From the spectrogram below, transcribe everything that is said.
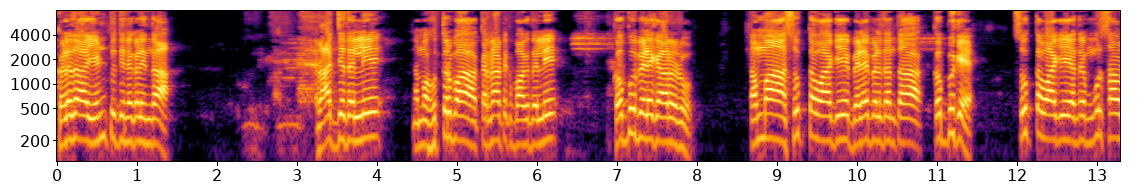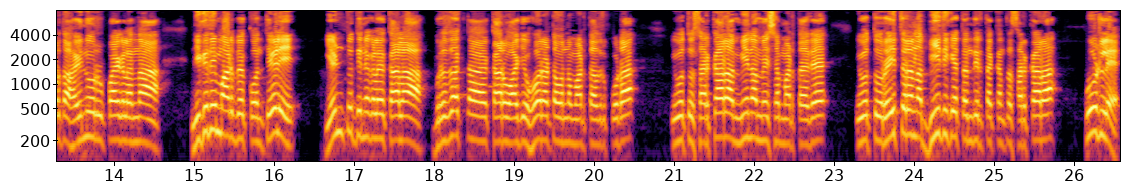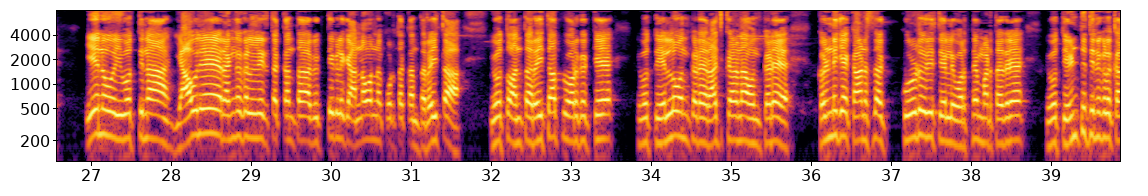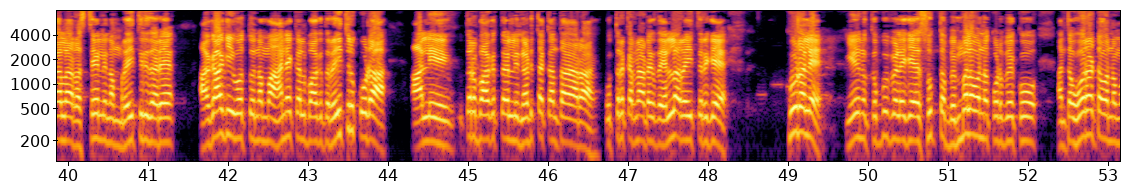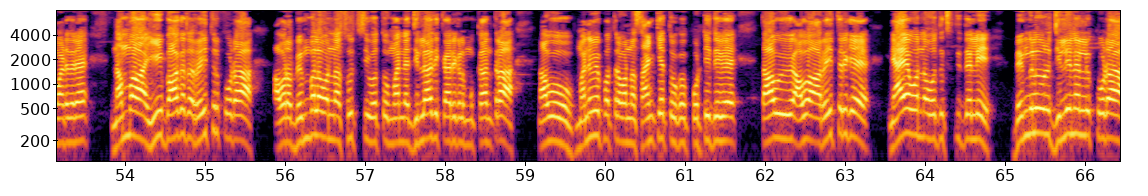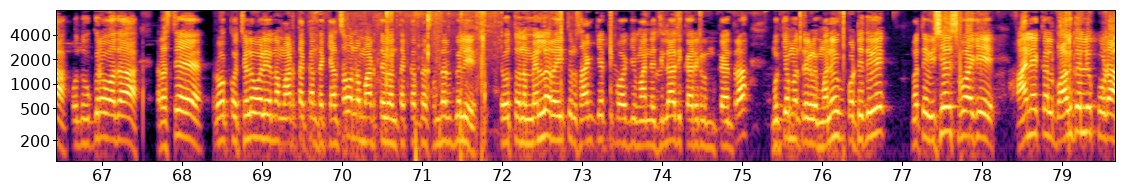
ಕಳೆದ ಎಂಟು ದಿನಗಳಿಂದ ರಾಜ್ಯದಲ್ಲಿ, ನಮ್ಮ ಉತ್ತರ ಭಾ ಕರ್ನಾಟಕ ಭಾಗದಲ್ಲಿ ಕಬ್ಬು ಬೆಳೆಗಾರರು ತಮ್ಮ ಸೂಕ್ತವಾಗಿ ಬೆಳೆ ಬೆಳೆದಂಥ ಕಬ್ಬಿಗೆ ಸೂಕ್ತವಾಗಿ ಅಂದರೆ ಮೂರು ಸಾವಿರದ ಐನೂರು ರೂಪಾಯಿಗಳನ್ನು ನಿಗದಿ ಮಾಡಬೇಕು ಅಂತೇಳಿ ಎಂಟು ದಿನಗಳ ಕಾಲ ಬೃಹದಾಕಾರವಾಗಿ ಹೋರಾಟವನ್ನು ಮಾಡ್ತಾ ಇದ್ರು ಕೂಡ ಇವತ್ತು ಸರ್ಕಾರ ಮೀನಮೇಷ ಮಾಡ್ತಾ ಇದೆ. ಇವತ್ತು ರೈತರನ್ನ ಬೀದಿಗೆ ತಂದಿರತಕ್ಕಂಥ ಸರ್ಕಾರ ಕೂಡಲೇ ಏನು ಇವತ್ತಿನ ಯಾವುದೇ ರಂಗಗಳಲ್ಲಿ ಇರ್ತಕ್ಕಂಥ ವ್ಯಕ್ತಿಗಳಿಗೆ ಅನ್ನವನ್ನು ಕೊಡ್ತಕ್ಕಂಥ ರೈತ, ಇವತ್ತು ಅಂತ ರೈತಾಪಿ ವರ್ಗಕ್ಕೆ ಇವತ್ತು ಎಲ್ಲೋ ಒಂದ್ ಕಡೆ ರಾಜಕಾರಣ ಒಂದ್ ಕಡೆ ಕಣ್ಣಿಗೆ ಕಾಣಿಸ್ದ ಕುರುಡು ರೀತಿಯಲ್ಲಿ ವರ್ತನೆ ಮಾಡ್ತಾ ಇದ್ರೆ, ಇವತ್ತು ಎಂಟು ದಿನಗಳ ಕಾಲ ರಸ್ತೆಯಲ್ಲಿ ನಮ್ಮ ರೈತರಿದ್ದಾರೆ. ಹಾಗಾಗಿ ಇವತ್ತು ನಮ್ಮ ಆನೇಕಲ್ ಭಾಗದ ರೈತರು ಕೂಡ ಅಲ್ಲಿ ಉತ್ತರ ಭಾಗದಲ್ಲಿ ನಡೀತಕ್ಕಂಥ ರ- ಉತ್ತರ ಕರ್ನಾಟಕದ ಎಲ್ಲ ರೈತರಿಗೆ ಕೂಡಲೇ ಏನು ಕಬ್ಬು ಬೆಳೆಗೆ ಸೂಕ್ತ ಬೆಂಬಲವನ್ನು ಕೊಡಬೇಕು ಅಂತ ಹೋರಾಟವನ್ನು ಮಾಡಿದರೆ, ನಮ್ಮ ಈ ಭಾಗದ ರೈತರು ಕೂಡ ಅವರ ಬೆಂಬಲವನ್ನ ಸೂಚಿಸಿ ಇವತ್ತು ಮಾನ್ಯ ಜಿಲ್ಲಾಧಿಕಾರಿಗಳ ಮುಖಾಂತರ ನಾವು ಮನವಿ ಪತ್ರವನ್ನ ಸಾಂಕೇತಿಕ ಕೊಟ್ಟಿದ್ದೇವೆ. ತಾವು ಅವ ರೈತರಿಗೆ ನ್ಯಾಯವನ್ನ ಒದಗಿಸುತ್ತಿದ್ದಲ್ಲಿ ಬೆಂಗಳೂರು ಜಿಲ್ಲೆನಲ್ಲೂ ಕೂಡ ಒಂದು ಉಗ್ರವಾದ ರಸ್ತೆ ರೋಕ ಚಳುವಳಿಯನ್ನು ಮಾಡ್ತಕ್ಕಂಥ ಕೆಲಸವನ್ನು ಮಾಡ್ತೇವೆ ಅಂತಕ್ಕಂಥ ಸಂದರ್ಭದಲ್ಲಿ ಇವತ್ತು ನಮ್ಮೆಲ್ಲ ರೈತರು ಸಾಂಕೇತಿಕವಾಗಿ ಮಾನ್ಯ ಜಿಲ್ಲಾಧಿಕಾರಿಗಳ ಮುಖಾಂತರ ಮುಖ್ಯಮಂತ್ರಿಗಳಿಗೆ ಮನವಿ ಕೊಟ್ಟಿದ್ದೀವಿ. ಮತ್ತೆ ವಿಶೇಷವಾಗಿ ಆನೇಕಲ್ ಭಾಗದಲ್ಲೂ ಕೂಡ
